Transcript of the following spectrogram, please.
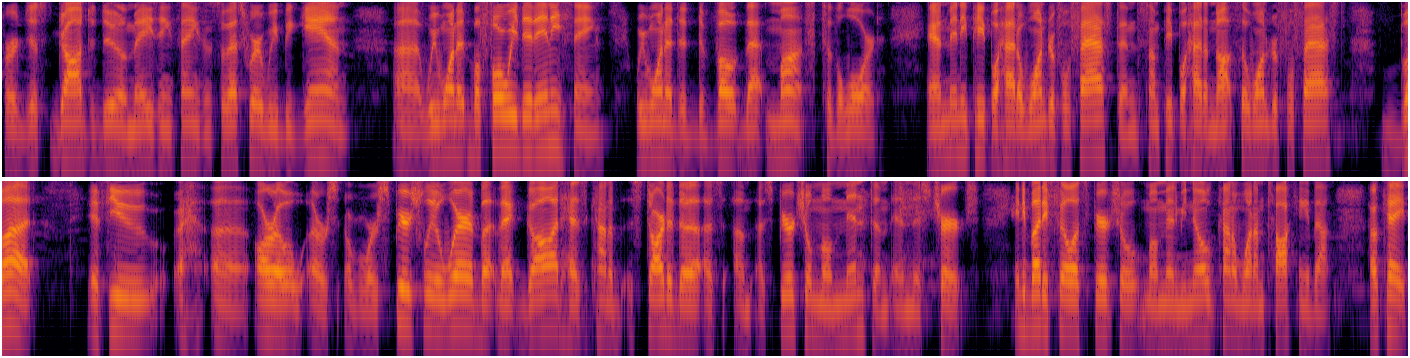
for just God to do amazing things. And so that's where we began. Uh, we wanted before we did anything, we wanted to devote that month to the Lord. And many people had a wonderful fast, and some people had a not so wonderful fast. But if you uh, are or, were spiritually aware, but that God has kind of started a, a, a, spiritual momentum in this church. Anybody feel a spiritual momentum? You know kind of what I'm talking about. Okay,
